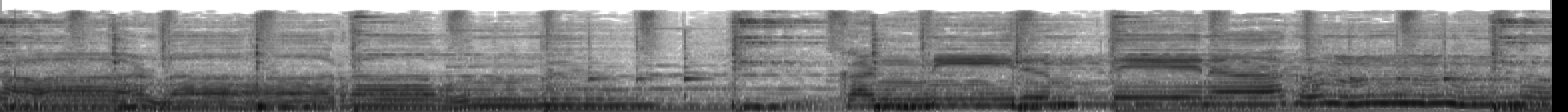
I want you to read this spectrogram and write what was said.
കാണാറാവുന്നു. കണ്ണീരും തേനാകുന്നു.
